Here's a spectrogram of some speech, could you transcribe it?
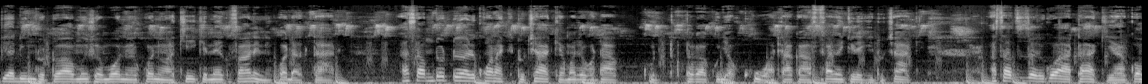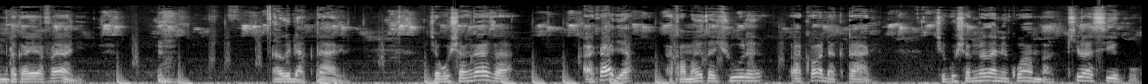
pia hadi mtoto wao mwisho ambao nilikuwa ni wa kike naye kufanya nini, kuwa daktari. Sasa mtoto yule alikuwa na kitu chake ambacho kutaka kutaka kuja kuwa ataka afanye kile kitu chake. Sasa wazazi walikuwa hataki, alikuwa mtaka yeye afanyaje awe daktari. Cha kushangaza akaja akamaliza shule akawa daktari. Cha kushangaza ni kwamba kila siku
